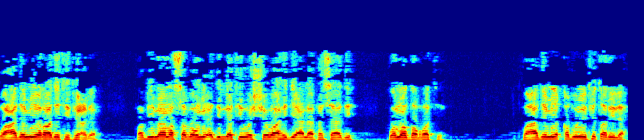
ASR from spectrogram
وعدم إرادة فعله وبما نصبه من أدلة والشواهد على فساده ومضرته وعدم قبول الفطر له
